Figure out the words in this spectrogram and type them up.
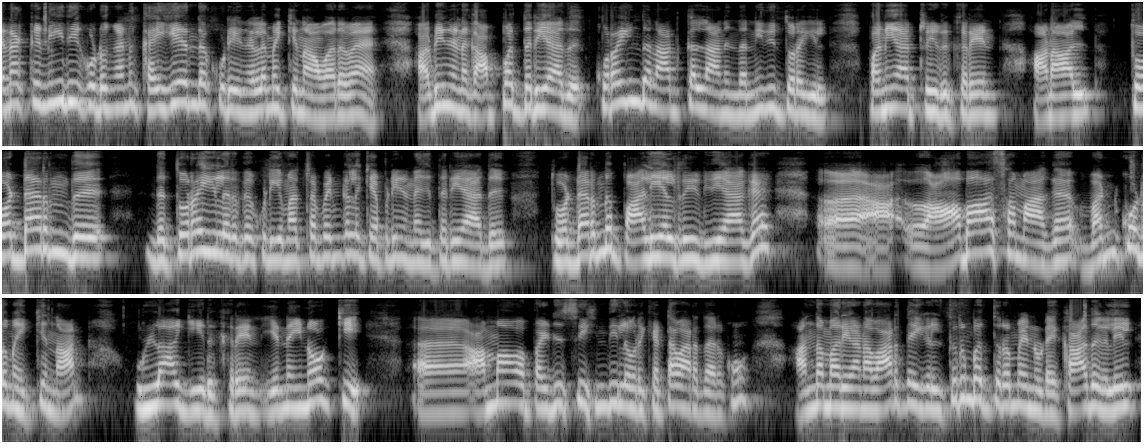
எனக்கு நீதி கொடுங்கன்னு கையேந்தக்கூடிய நிலைமைக்கு நான் வருவேன் அப்படின்னு எனக்கு அப்போ தெரியாது. குறைந்த நாட்கள் நான் இந்த நீதித்துறையில் பணியாற்றி இருக்கிறேன். ஆனால் தொடர்ந்து இந்த துறையில் இருக்கக்கூடிய மற்ற பெண்களுக்கு எப்படின்னு எனக்கு தெரியாது. தொடர்ந்து பாலியல் ரீதியாக ஆபாசமாக வன்கொடுமைக்கு நான் உள்ளாகி இருக்கிறேன். என்னை நோக்கி அம்மாவை படித்து ஹிந்தியில் ஒரு கெட்ட வார்த்தை இருக்கும். அந்த மாதிரியான வார்த்தைகள் திரும்ப திரும்ப என்னுடைய காதுகளில்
